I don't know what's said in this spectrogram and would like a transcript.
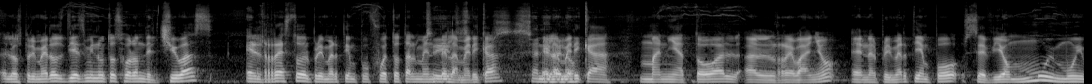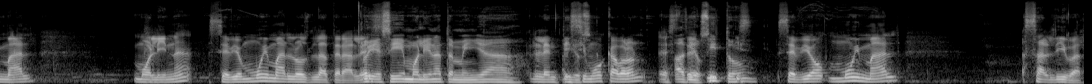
Los primeros 10 minutos fueron del Chivas. El resto del primer tiempo fue totalmente Sí, el América. El. América maniató al, al rebaño. En el primer tiempo se vio muy, muy mal Molina. Se vio muy mal los laterales. Oye, sí, Molina también ya... Lentísimo, cabrón. Este, Adiosito. y- y se vio muy mal Saldívar.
